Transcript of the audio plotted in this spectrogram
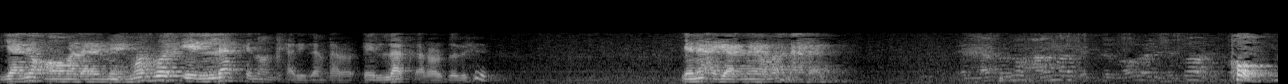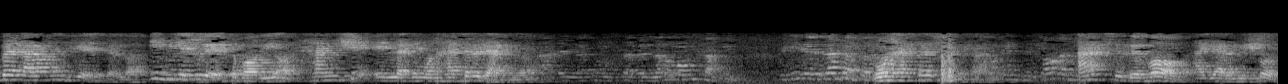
یعنی آمدن مهمان رو علت نان خریدن قرار علت قرار داده. یعنی اگر نیامد نخر خب به قرانه دیگه استقلال این میگه توی اعتباریات همیشه علت منحصر در میاد. منحصرش نمی‌فهمم عکس به باب اگر می‌شد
